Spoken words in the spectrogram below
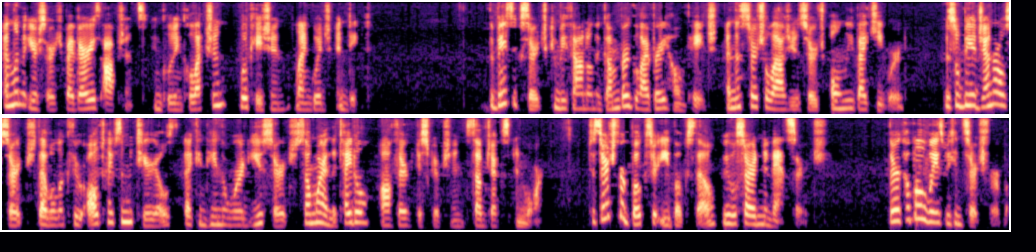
and limit your search by various options, including collection, location, language, and date. The basic search can be found on the Gumberg Library homepage, and this search allows you to search only by keyword. This will be a general search that will look through all types of materials that contain the word you search somewhere in the title, author, description, subjects, and more. To search for books or ebooks, though, we will start an advanced search. There are a couple of ways we can search for a book.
